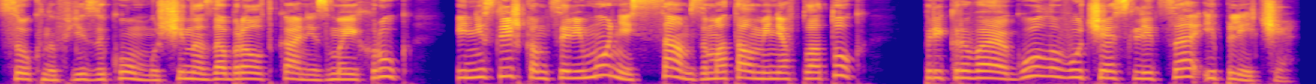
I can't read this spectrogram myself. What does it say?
Цокнув языком, мужчина забрал ткань из моих рук и, не слишком церемонясь, сам замотал меня в платок, прикрывая голову, часть лица и плечи.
